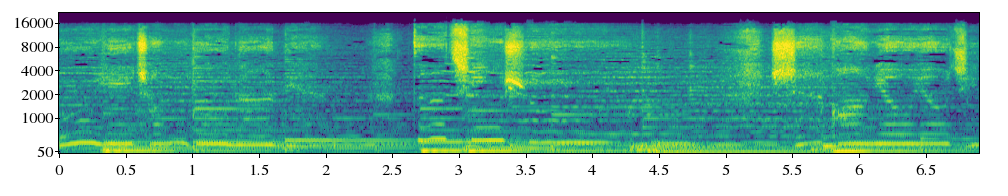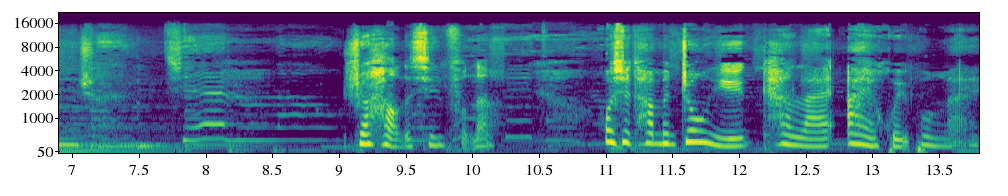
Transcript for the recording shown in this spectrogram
无意重读那年的情书时光悠悠青春渐老说好的幸福呢或许他们终于看来爱回不来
